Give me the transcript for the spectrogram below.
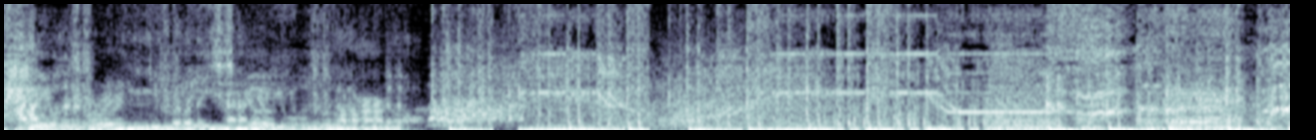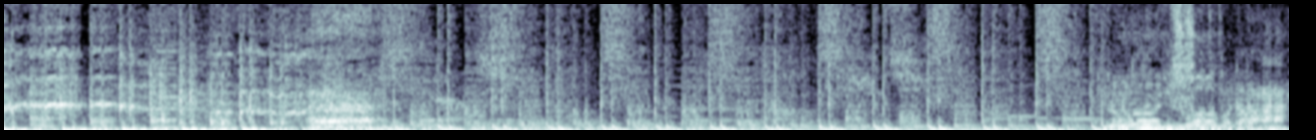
他有的时候，你说那一千票，有的时候他玩不了。你说怎么整？来，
